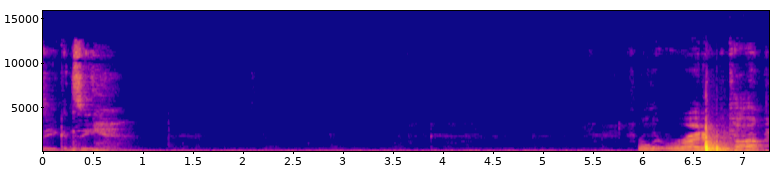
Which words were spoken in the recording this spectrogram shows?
so you can see. Roll it right over the top.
